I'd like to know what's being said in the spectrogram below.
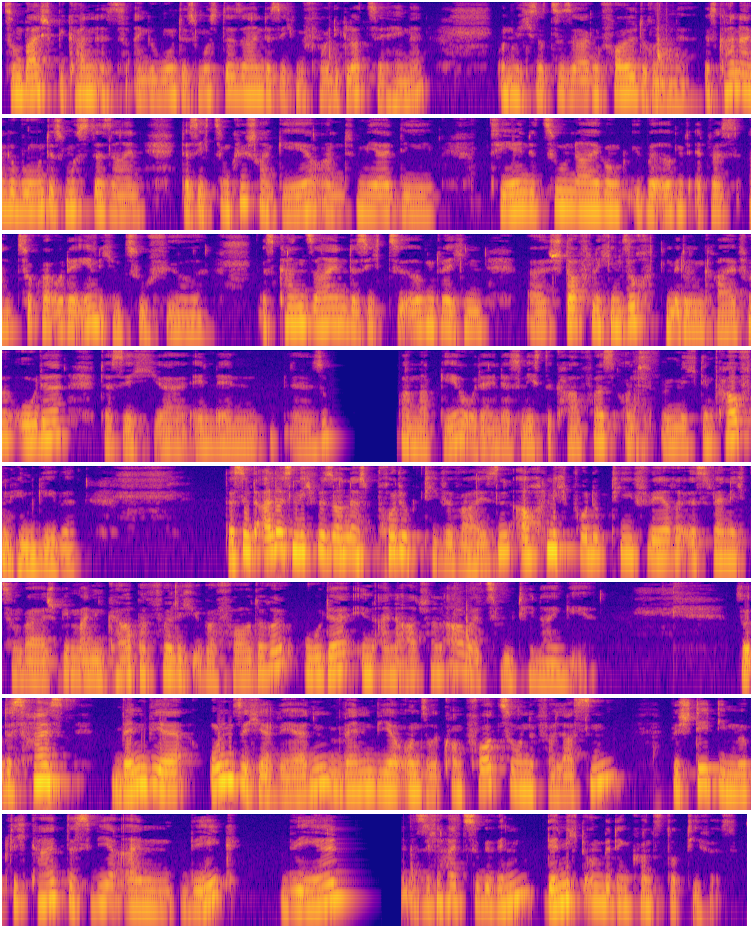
Zum Beispiel kann es ein gewohntes Muster sein, dass ich mir vor die Glotze hänge und mich sozusagen volldröhne. Es kann ein gewohntes Muster sein, dass ich zum Kühlschrank gehe und mir die fehlende Zuneigung über irgendetwas an Zucker oder ähnlichem zuführe. Es kann sein, dass ich zu irgendwelchen äh, stofflichen Suchtmitteln greife oder dass ich äh, in den äh, Supermarkt gehe oder in das nächste Kaufhaus und mich dem Kaufen hingebe. Das sind alles nicht besonders produktive Weisen. Auch nicht produktiv wäre es, wenn ich zum Beispiel meinen Körper völlig überfordere oder in eine Art von Arbeitswut hineingehe. So, das heißt, wenn wir unsicher werden, wenn wir unsere Komfortzone verlassen, besteht die Möglichkeit, dass wir einen Weg wählen, Sicherheit zu gewinnen, der nicht unbedingt konstruktiv ist.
